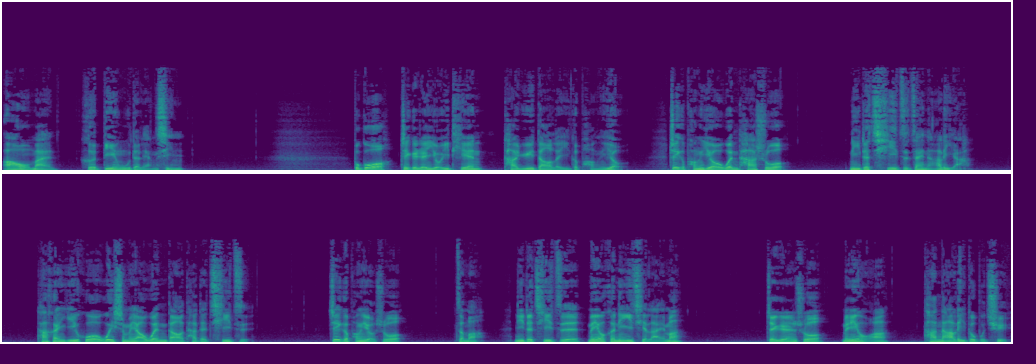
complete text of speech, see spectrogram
傲慢和玷污的良心。不过，这个人有一天，他遇到了一个朋友。这个朋友问他说：“你的妻子在哪里呀？”他很疑惑，为什么要问到他的妻子？这个朋友说：“怎么？”你的妻子没有和你一起来吗？这个人说：“没有啊，他哪里都不去。”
